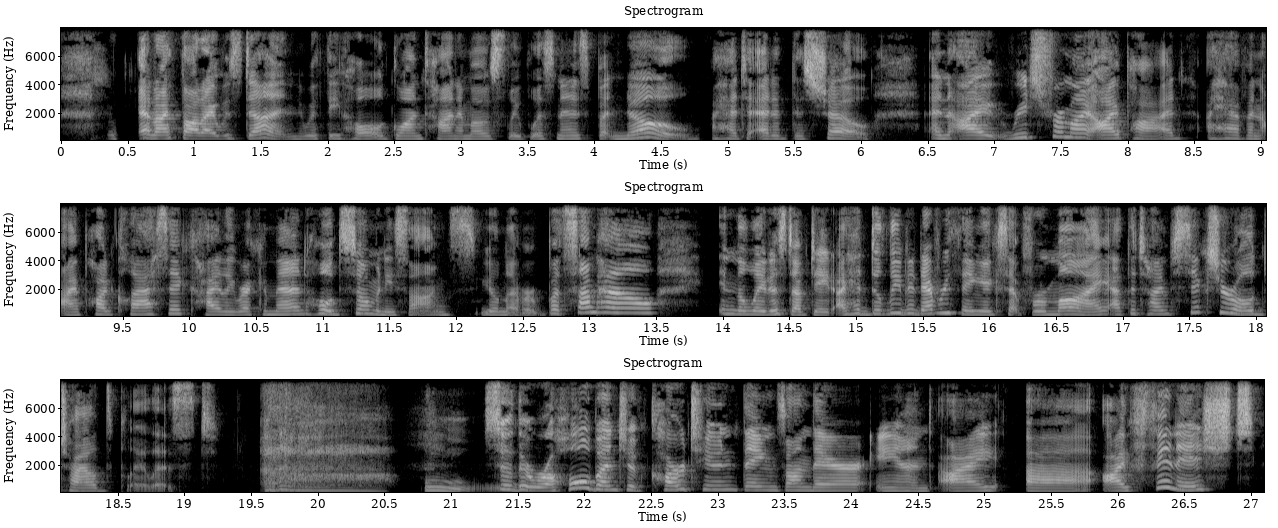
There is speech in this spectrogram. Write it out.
And I thought I was done with the whole Guantanamo sleeplessness, but no, I had to edit this show. And I reached for my iPod. I have an iPod Classic, highly recommend, holds so many songs you'll never. But somehow in the latest update, I had deleted everything except for my, at the time, six year old child's playlist. Ooh. So there were a whole bunch of cartoon things on there, and I uh, I finished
